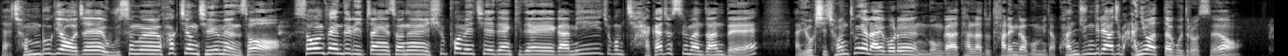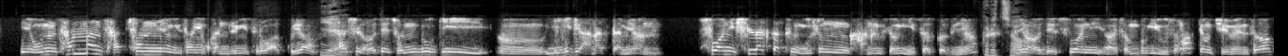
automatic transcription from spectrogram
자, 전북이 어제 우승을 확정 지으면서 수원 팬들 입장에서는 슈퍼매치에 대한 기대감이 조금 작아졌을 만도 한데 아, 역시 전통의 라이벌은 뭔가 달라도 다른가 봅니다. 관중들이 아주 많이 왔다고 들었어요. 예, 오늘 3만 4천 명 이상의 관중이 들어왔고요. 예. 사실 어제 전북이 어, 이기지 않았다면 수원이 신라 같은 우승 가능성이 있었거든요. 그렇죠. 하지만 어제 수원이 어, 전북이 우승 확정 지으면서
